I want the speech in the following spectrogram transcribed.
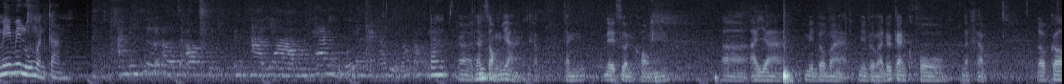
ไม่ไม่รู้เหมือนกัน อันนี้คือเราจะเอาผิดเป็นอาญาเป็นแพ่งหรือว่ายังไงคะหรือต้องกับต้องเอ่อทั้งสองอย่างครับทั้งในส่วนของอ่าอาญาหมิ่นประมาทหมิ่นประมาทด้วยการโคนะครับ แล้วก็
